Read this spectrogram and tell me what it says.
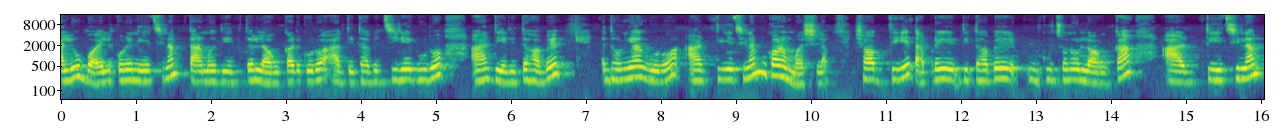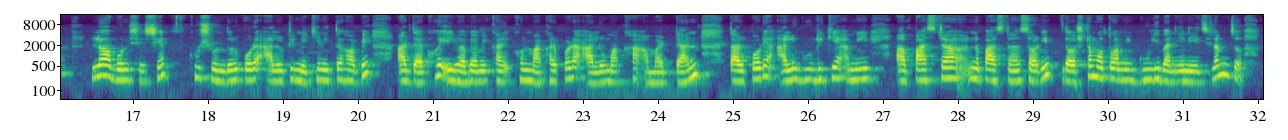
আলু বয়েল করে নিয়েছিলাম। তার মধ্যে দিয়ে দিতে লঙ্কার গুঁড়ো আর দিতে হবে জিরে গুঁড়ো আর দিয়ে দিতে হবে ধনিয়া গুঁড়ো আর দিয়েছিলাম গরম মশলা। সব দিয়ে তারপরে দিতে হবে কুচনো লঙ্কা আর দিয়েছিলাম লবণ শেষে। খুব সুন্দর করে আলুটি মেখে নিতে হবে। আর দেখো, এইভাবে আমি খানিকক্ষণ মাখার পরে আলু মাখা আমার ডান তারপরে আলুগুলিকে আমি পাঁচটা, না, পাঁচটা সরি দশটা মতো আমি গুলি বানিয়ে নিয়েছিলাম।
